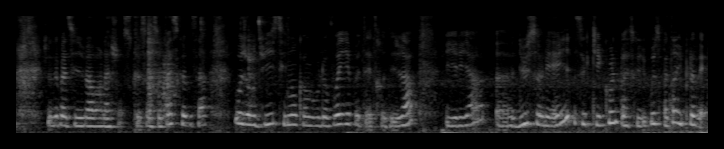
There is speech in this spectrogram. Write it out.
je sais pas si je vais avoir la chance que ça se passe comme ça aujourd'hui. Sinon, comme vous le voyez peut-être déjà, il y a euh, du soleil, ce qui est cool parce que du coup ce matin il pleuvait.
